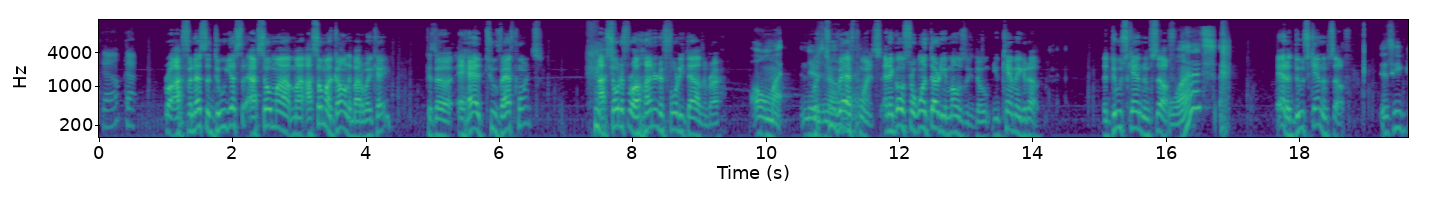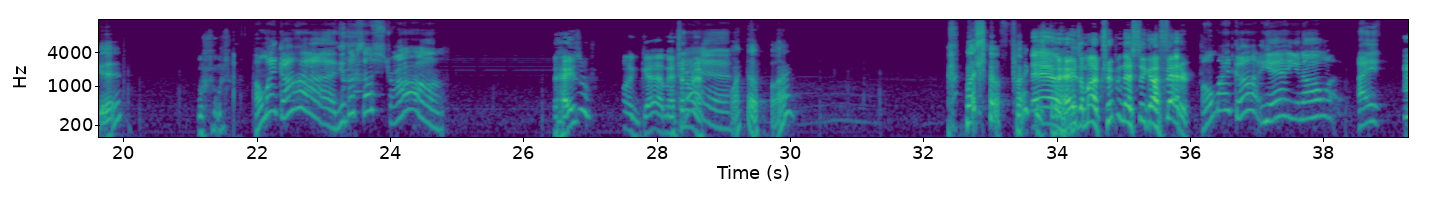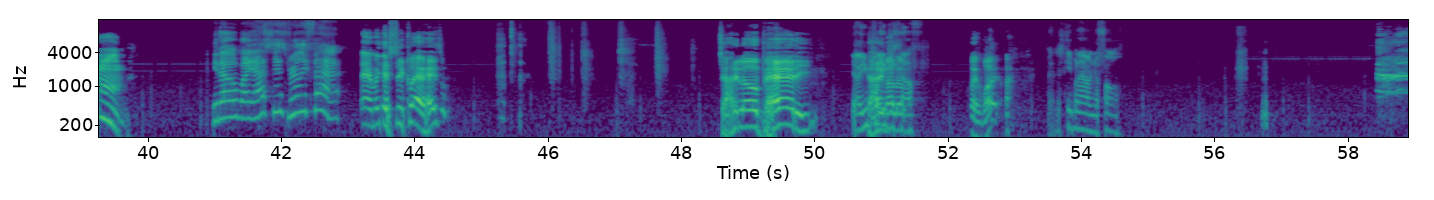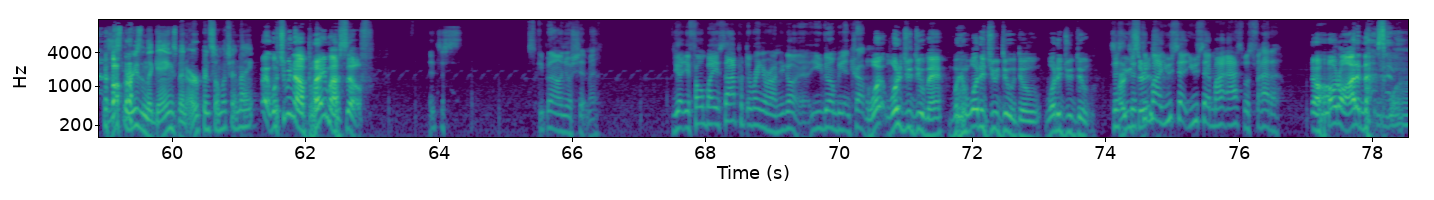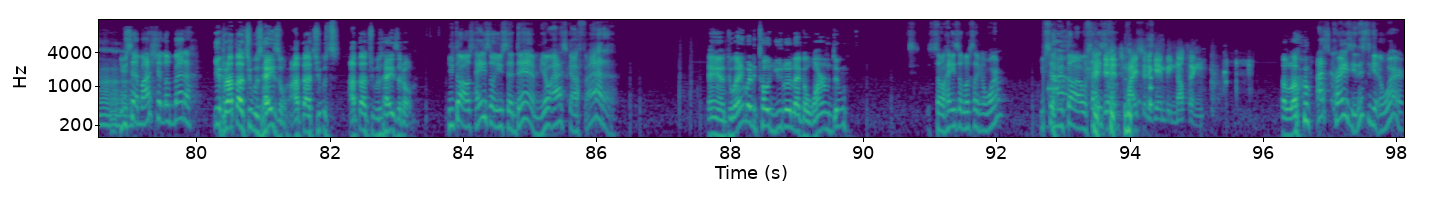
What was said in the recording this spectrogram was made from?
Okay, okay. Bro, I finessed a dude yesterday. I sold my, my I sold my gauntlet by the way, K, because uh it had two VAF points. I sold it for hundred and forty thousand, bro. Oh my. There's with two no VAF way. points, and it goes for one thirty in Mosley, dude. You can't make it up. The dude scammed himself. What? Yeah, the dude scammed himself. Is he good? Oh my god, you look so strong. Hazel? Oh my god, man, turn around. What the fuck? what the fuck? is Damn, going on? Hazel, am I tripping? That shit got fatter. Oh my god, yeah, you know, I, Mmm. you know, my ass is really fat. Damn, make that shit clap, Hazel. Johnny little Patty. Yo, you Howdy, played my little- yourself. Wait, what? Just keep an eye on your phone. Is this the reason the gang's been erping so much at night? Wait, what you mean I play myself? It's just, just keep an eye on your shit, man. You got your phone by your side. Put the ringer on. You're going. You're gonna be in trouble. What What did you do, man? What did you do, dude? What did you do? Just, Are you just serious? keep in mind. You said you said my ass was fatter. No, hold on. I did not say. Wow. You said my shit looked better. Yeah, but I thought you was Hazel. I thought you was. I thought you was Hazel though. You thought it was Hazel. You said, "Damn, your ass got fatter." Damn, do anybody told you you look like a worm, dude? So Hazel looks like a worm. You said you thought I was Hazel. I Hazel. did it twice and it gave me nothing. Hello? That's crazy. This is getting worse.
